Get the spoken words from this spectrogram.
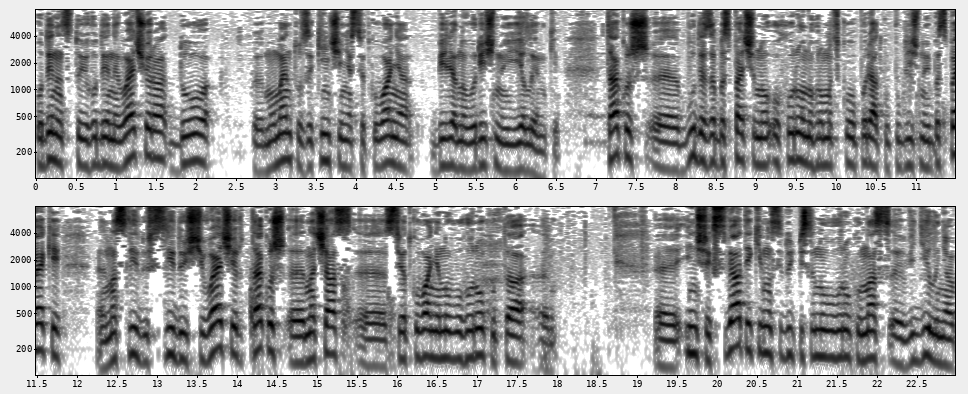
11 години вечора до е, моменту закінчення святкування біля новорічної ялинки. Також е, буде забезпечено охорону громадського порядку публічної безпеки на сліду- слідуючий вечір. Також на час святкування Нового року та інших свят, які в нас ідуть після Нового року, у нас е, відділення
